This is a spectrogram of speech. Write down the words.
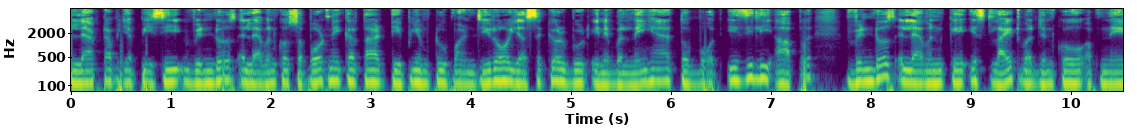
लैपटॉप या पीसी विंडोज़ 11 को सपोर्ट नहीं करता T P M two point zero या सिक्योर बूट इनेबल नहीं है तो बहुत इजीली आप विंडोज़ 11 के इस लाइट वर्जन को अपने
